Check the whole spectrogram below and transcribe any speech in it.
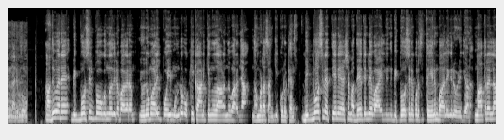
എന്റെ അനുഭവം അതുവരെ ബിഗ് ബോസിൽ പോകുന്നതിന് പകരം ലുലുമാളിൽ പോയി മുണ്ട് പൊക്കി കാണിക്കുന്നതാണെന്ന് പറഞ്ഞ നമ്മുടെ സംഘിക്കുറുക്കൻ ബിഗ് ബോസിൽ എത്തിയതിനു ശേഷം അദ്ദേഹത്തിന്റെ വായിൽ നിന്ന് ബിഗ് ബോസിനെ കുറിച്ച് തേനും പാലിങ്ങനെ ഒഴുകുകയാണ്. മാത്രമല്ല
